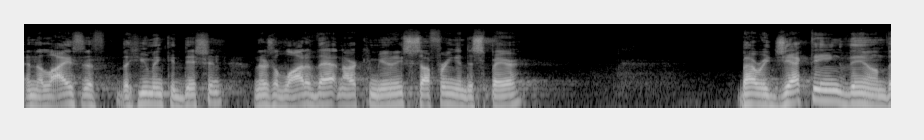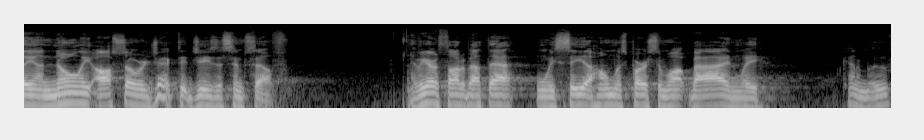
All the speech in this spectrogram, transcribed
in the lives of the human condition. And there's a lot of that in our community, suffering and despair. By rejecting them, they unknowingly also rejected Jesus himself. Have you ever thought about that? When we see a homeless person walk by and we kind of move?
